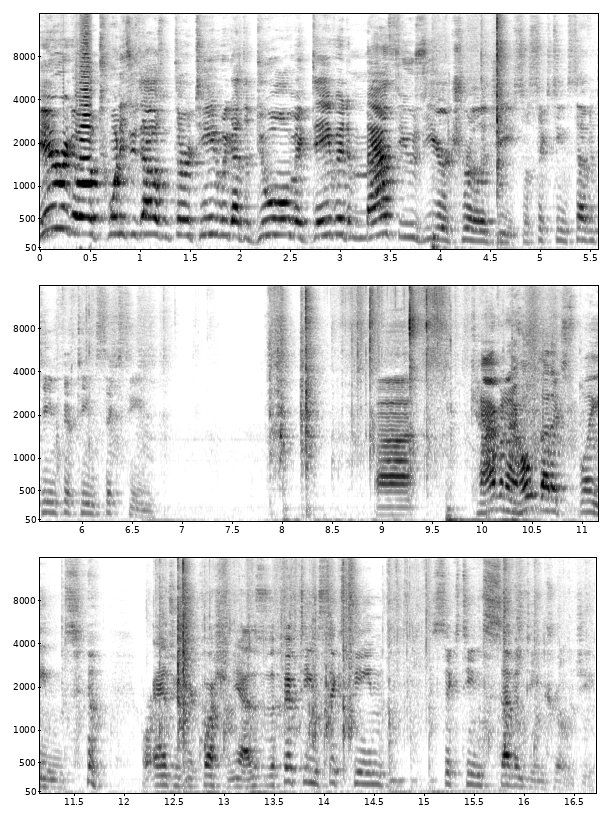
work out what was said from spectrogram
Here we go, 2013. We got the dual McDavid Matthews year trilogy. So 16, 17, 15, 16. Uh, Kevin, I hope that explains or answers your question. Yeah, this is a 15, 16, 16, 17 trilogy.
